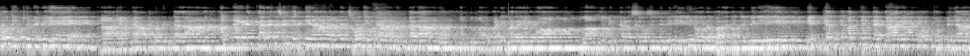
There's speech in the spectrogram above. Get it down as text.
ചോദിച്ചു നബിയേ ജിബ്രീൽ എന്റെ ഉമ്മത്തിന്റെ കാര്യം ഓർത്തിട്ട് ഞാൻ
